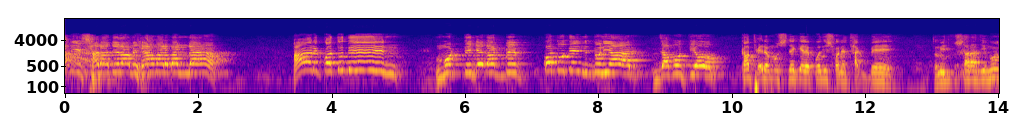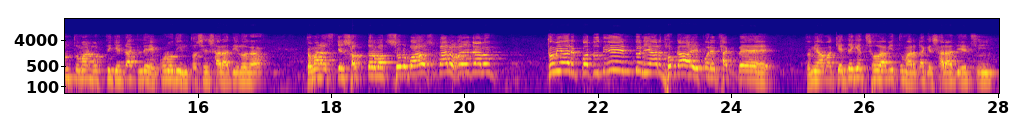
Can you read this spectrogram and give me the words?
আমি সারা দিলাম, হে আমার বান্দা, আর কতদিন মূর্তিকে ডাকবে কতদিন দুনিয়ার যাবতীয় কাফের মুশরিকের পজিশনে থাকবে? তুমি সারা জীবন তোমার মূর্তিকে ডাকলে, কোনোদিন তো সে সারা দিল না। তোমার আজকে সত্তর বৎসর বয়স পার হয়ে গেল। তুমি আর কতদিন দুনিয়ার ধোকায় পড়ে থাকবে? তুমি আমাকে ডেকেছ, আমি তোমার ডাকে সাড়া দিয়েছি।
